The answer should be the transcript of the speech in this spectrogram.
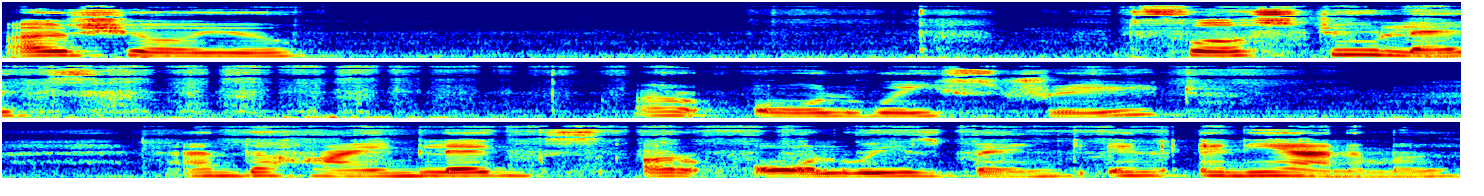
I'll show you. First two legs are always straight and the hind legs are always bent in any animal.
